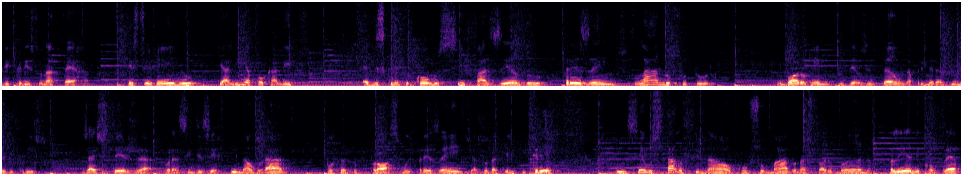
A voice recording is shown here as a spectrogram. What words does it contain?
de Cristo na terra. Este reino que ali em Apocalipse é descrito como se fazendo presente lá no futuro. Embora o reino de Deus, então, na primeira vinda de Cristo, já esteja, por assim dizer, inaugurado, portanto, próximo e presente a todo aquele que crê, em seu estado final, consumado na história humana, pleno e completo,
